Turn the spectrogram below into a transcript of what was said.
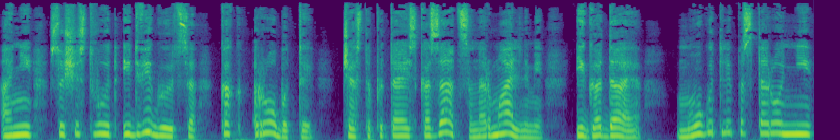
Они существуют и двигаются, как роботы, часто пытаясь казаться нормальными и гадая, могут ли посторонние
